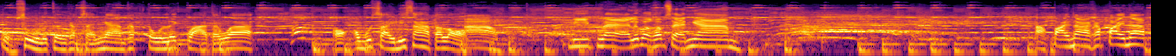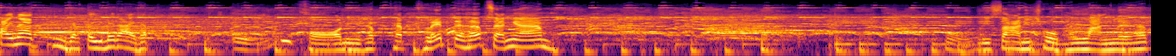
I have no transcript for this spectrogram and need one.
โอ้สู้เหลือเกินครับแสนงามครับตัวเล็กกว่าแต่ว่าออกอาวุธใส่ลิซ่าตลอด อ้าว มีแผลหรือเปล่าครับแสนงามอะป้ายหน้าครับป้ายหน้าป้ายหน้าอืมยังตีไม่ได้ครับ โอ้คอนี่ครับแทบเคล็ดนะครับ แสนงามโอ้ลิซ่านี่โชว์พลังเลยครับ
